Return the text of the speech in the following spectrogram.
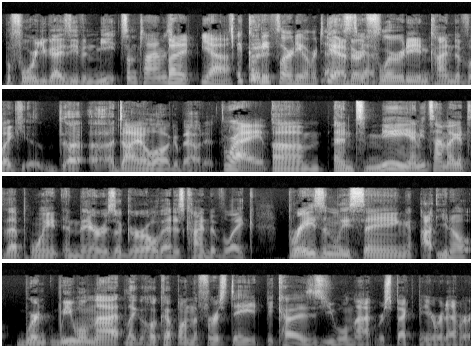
before you guys even meet sometimes. But it, yeah, it could be it- flirty over text. yeah, very flirty and kind of like a, a dialogue about it. right. Um, and to me, anytime I get to that point and there is a girl that is kind of like brazenly saying, uh, you know, we're, we will not like hook up on the first date because you will not respect me or whatever.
